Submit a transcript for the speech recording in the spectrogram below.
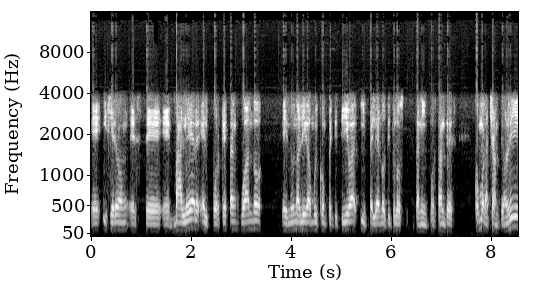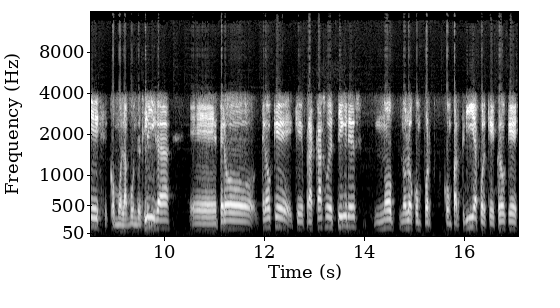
eh, hicieron este valer el por qué están jugando en una liga muy competitiva y peleando títulos tan importantes como la Champions League, como la Bundesliga, pero creo que, que fracaso de Tigres no, no lo compartiría porque creo que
